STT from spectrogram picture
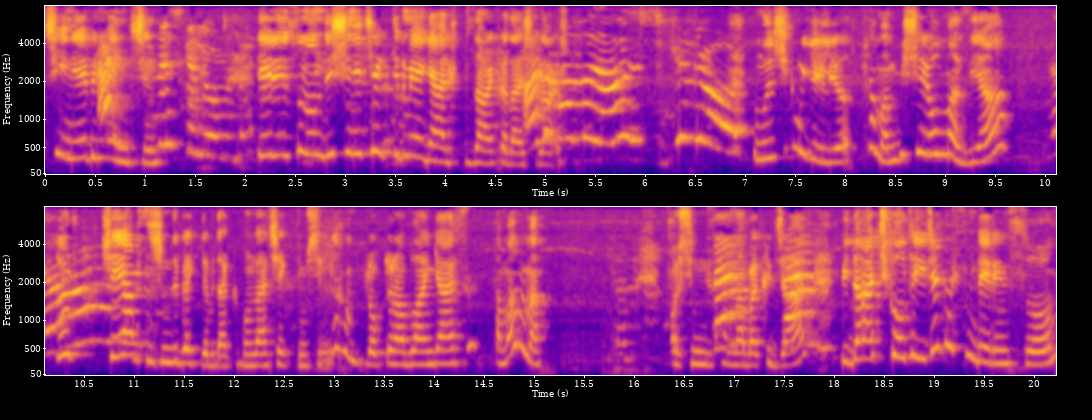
çiğneyebilmen için. Ses geliyor be. Derinsu'nun dişini çektirmeye geldik biz arkadaşlar. Ama ya ses geliyor. Buna ışık mı geliyor? Tamam bir şey olmaz ya. Dur şey yapsın şimdi bekle bir dakika bunu ben çektim şimdi. Doktor ablan gelsin tamam mı? O şimdi sana bakacak. Bir daha çikolata yiyecek misin Derin Su? Yok.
